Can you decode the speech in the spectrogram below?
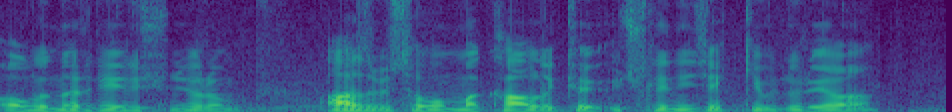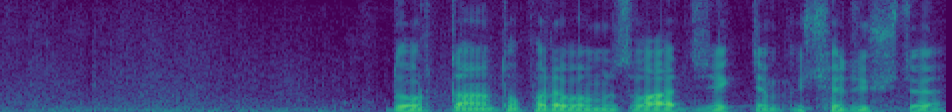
alınır diye düşünüyorum. Az bir savunma kaldı. Köy üçlenecek gibi duruyor. 4 tane top arabamız var diyecektim. 3'e düştü.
